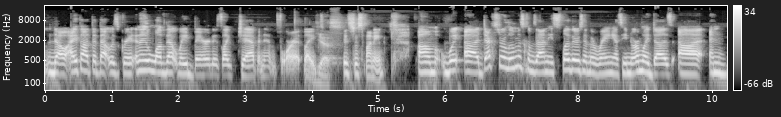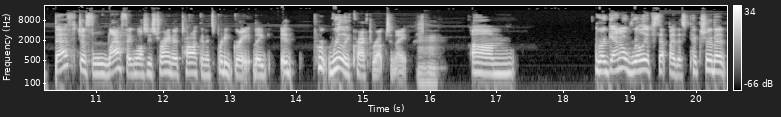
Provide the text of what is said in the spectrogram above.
No, I thought that that was great, and I love that Wade Barrett is like jabbing him for it. Like, Yes. it's just funny. Um, Wa- uh, Dexter Lumis comes out and he slithers in the ring as he normally does, uh, and Beth just laughing while she's trying to talk, and it's pretty great. Like, it pr- really cracked her up tonight. hmm Um, Gargano really upset by this picture that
